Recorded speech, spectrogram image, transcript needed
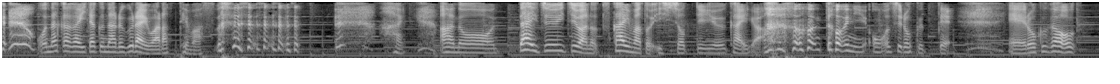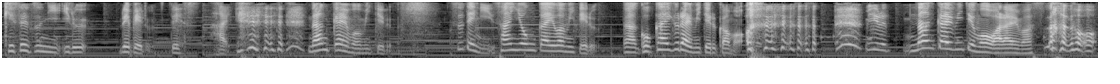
お腹が痛くなるぐらい笑ってます はい。あの、第11話の使い魔と一緒っていう回が 本当に面白くって、えー、録画を消せずにいるレベルです。はい。何回も見てる。すでに3、4回は見てる。あ5回ぐらい見てるかも。見る、何回見ても笑えます。あの、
